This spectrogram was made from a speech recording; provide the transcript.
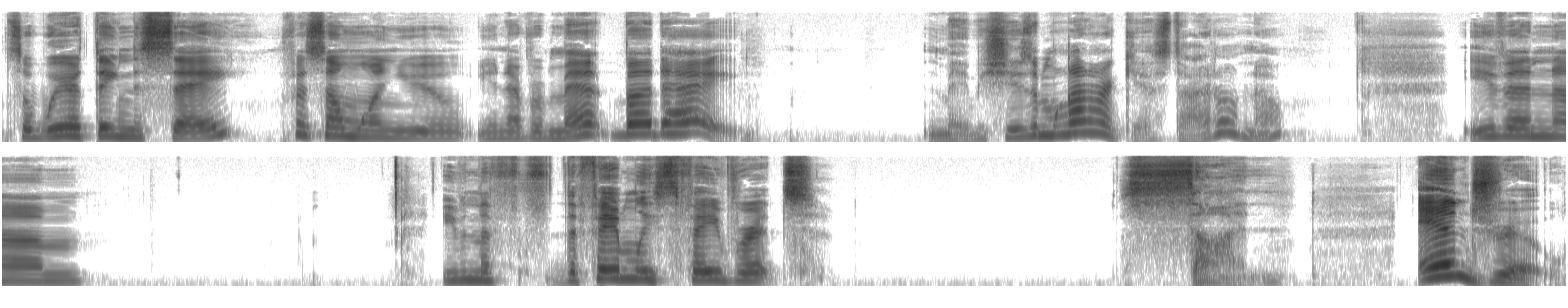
It's a weird thing to say for someone you you never met, but hey, maybe she's a monarchist. I don't know. Even um, even the the family's favorite son, Andrew,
